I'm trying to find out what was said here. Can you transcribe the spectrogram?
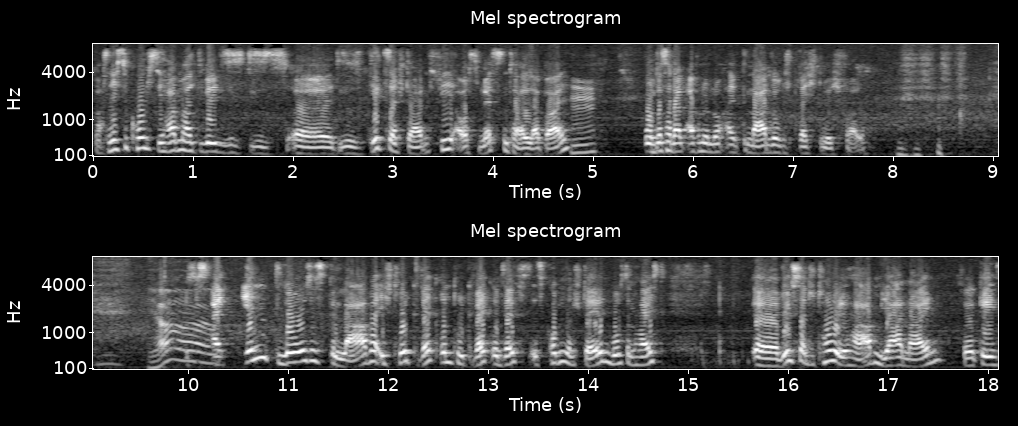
was nicht so cool ist, die haben halt dieses, dieses, äh, dieses Glitzersternvieh aus dem letzten Teil dabei. Und das hat halt einfach nur noch einen gnadenlosen Sprechdurchfall. Ja, Es ist ein endloses Gelaber. Ich drück weg und drück weg und selbst es kommen dann Stellen, wo es dann heißt, äh, willst du ein Tutorial haben? Ja, nein. So, okay,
